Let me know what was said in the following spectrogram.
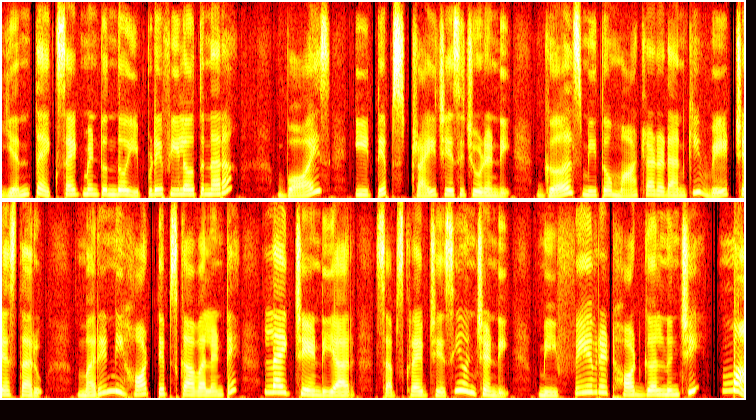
ఎంత ఎక్సైట్మెంట్ ఉందో ఇప్పుడే ఫీల్ అవుతున్నారా? బాయ్స్ ఈ టిప్స్ ట్రై చేసి చూడండి. గర్ల్స్ మీతో మాట్లాడడానికి వెయిట్ చేస్తారు. మరిన్ని హాట్ టిప్స్ కావాలంటే లైక్ చేయండి యార్. సబ్స్క్రైబ్ చేసి ఉంచండి. మీ ఫేవరెట్ హాట్ గర్ల్ నుంచి మా!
